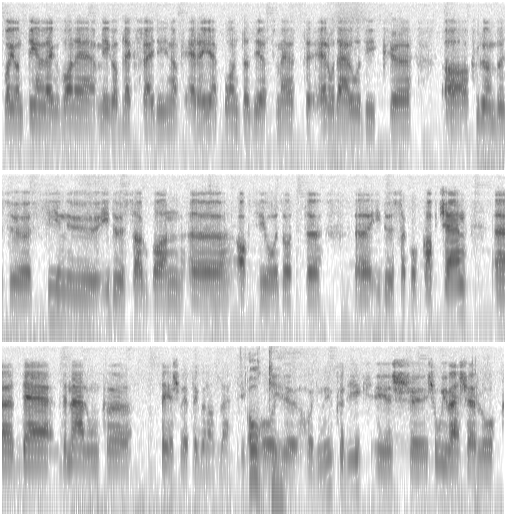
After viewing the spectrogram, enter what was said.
vajon tényleg van-e még a Black Friday-nak ereje pont azért, mert erodálódik uh, a különböző színű időszakban uh, akciózott uh, időszakok kapcsán, de, de nálunk teljes mértékben az látszik, okay. hogy, hogy működik, és, és új vásárlók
